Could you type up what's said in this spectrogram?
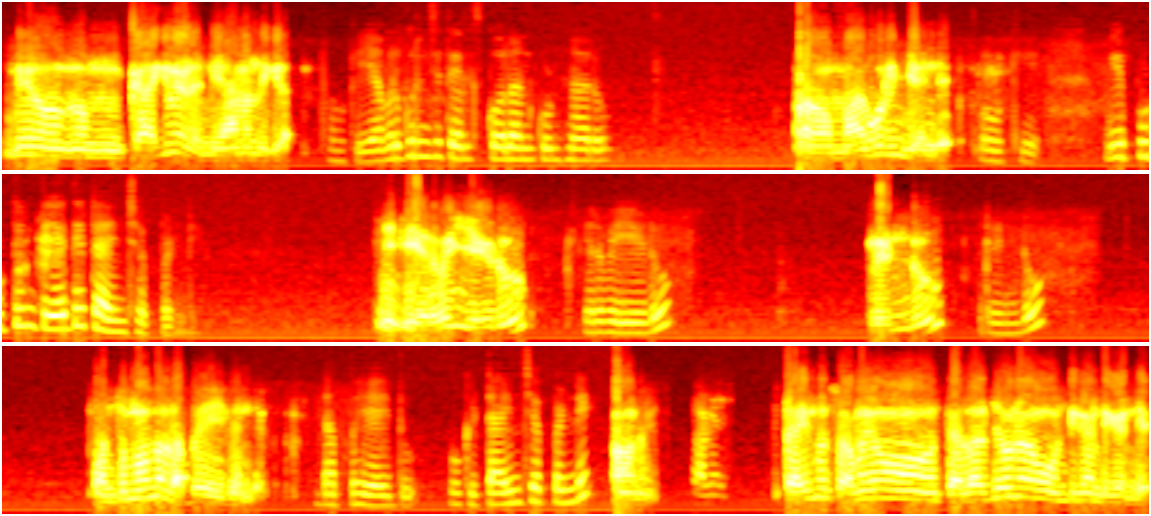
మేము కాకినాడ అండి ఆనందిగా. ఓకే ఎవరి గురించి తెలుసుకోవాలనుకుంటున్నారు? మా గురించి అండి. ఓకే. మీ పుట్టిన తేదీ టైం చెప్పండి. ఇరవై ఏడు ఇరవై ఏడు రెండు రెండు పంతొమ్మిది వందల డెబ్బై ఐదు అండి. డెబ్బై ఐదు. ఓకే టైం చెప్పండి. అవునండి. టైం సమయం తెల్లవారుజామున ఒంటి గంటకి అండి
